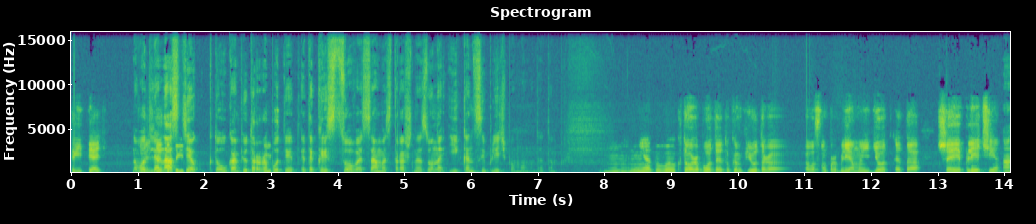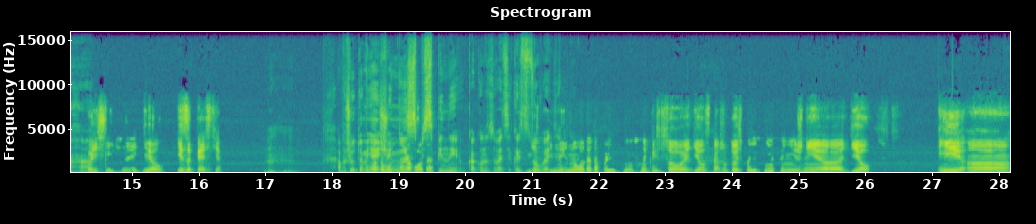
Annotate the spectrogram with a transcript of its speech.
3-5. Ну То вот для нас, 30... те, кто у компьютера работает, это крестцовая самая страшная зона и концы плеч, по-моему, да, там. Нет, кто работает у компьютера, в основном проблема идет это шея, плечи, ага. поясничный отдел и запястье. Угу. А почему-то у ну, меня еще низ работа... спины, как он называется, крестцовый низ отдел. Ну вот это поясничный крестцовый отдел, угу. скажем. То есть поясница, нижний э, отдел и э,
